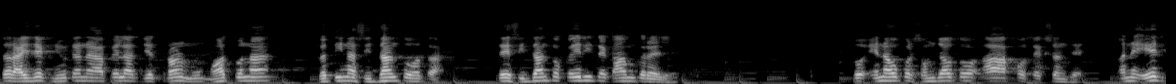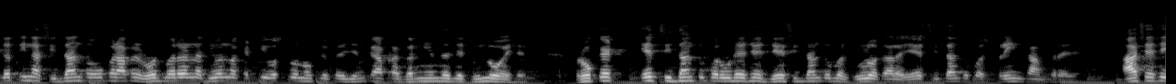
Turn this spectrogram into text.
સર આઇઝેક ન્યૂટને આપેલા જે ત્રણ મહત્વના ગતિના સિદ્ધાંતો હતા, તે સિદ્ધાંતો કઈ રીતે કામ કરે છે? તો એના ઉપર સમજાવતો આ આખો સેક્શન છે. અને એ જ ગતિના સિદ્ધાંતો ઉપર આપણે રોજમર્રાના જીવનમાં કેટલી વસ્તુઓનો ઉપયોગ કરીએ, જેમ કે આપણા ઘરની અંદર જે ઝૂલો હોય છે, રોકેટ એ જ સિદ્ધાંત ઉપર ઉડે છે, જે સિદ્ધાંત ઉપર ઝૂલો ચાલે છે, એ સિદ્ધાંત ઉપર સ્પ્રિંગ કામ કરે છે. આ છે જે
